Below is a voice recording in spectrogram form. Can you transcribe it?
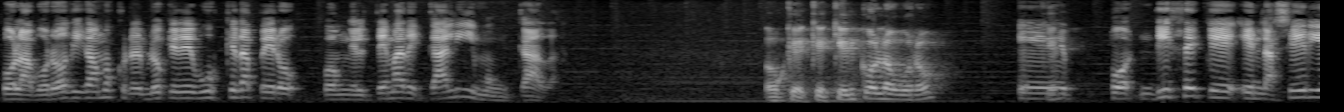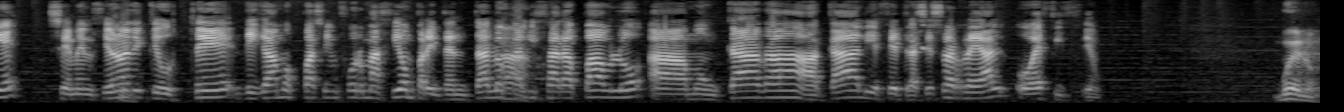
colaboró, digamos, con el bloque de búsqueda, pero con el tema de Cali y Moncada. Ok, ¿quién colaboró? Eh, pues, dice que en la serie se menciona de que usted, digamos, pasa información para intentar ah. localizar a Pablo, a Moncada, a Cali, etcétera. ¿Si eso es real o es ficción? Bueno,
